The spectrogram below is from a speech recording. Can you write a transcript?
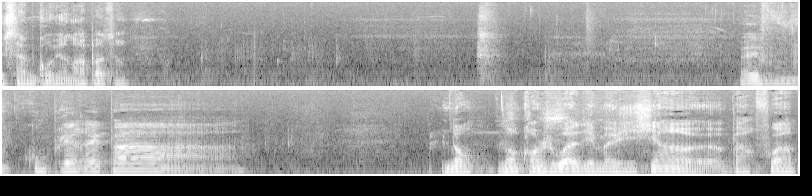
Ça ne me conviendra pas, ça. vous ne complairez pas à... Non, non, quand je vois des magiciens, euh, parfois,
